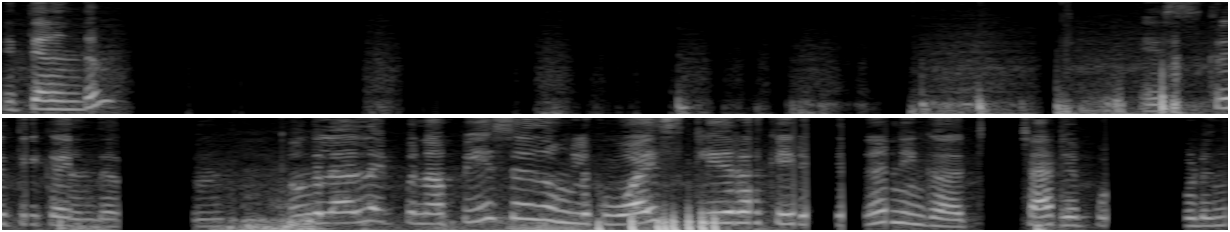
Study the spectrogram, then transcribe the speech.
நித்யானந்தம் எஸ் கிருத்திகா உங்களால இப்ப நான் பேசுறது உங்களுக்கு வாய்ஸ் கிளியரா கேட்டு நீங்க சாட்ல போடுங்க.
